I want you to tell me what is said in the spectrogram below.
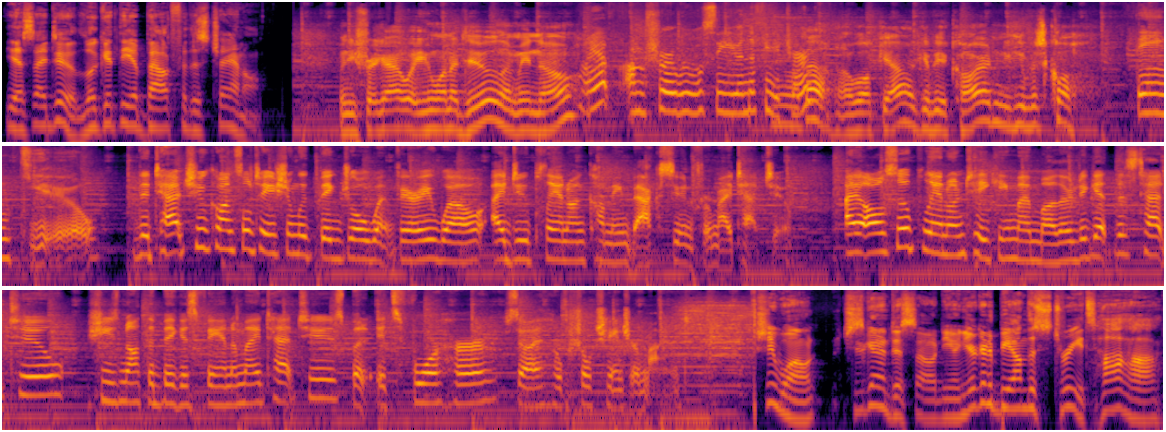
Yes, I do. Look at the about for this channel. When you figure out what you want to do, let me know. Yep, I'm sure we will see you in the future. I'll walk you out, I'll give you a card, and you give us a call. Thank you. The tattoo consultation with Big Joel went very well. I do plan on coming back soon for my tattoo. I also plan on taking my mother to get this tattoo. She's not the biggest fan of my tattoos, but it's for her, so I hope she'll change her mind. She won't. She's gonna disown you, and you're gonna be on the streets. Ha ha.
